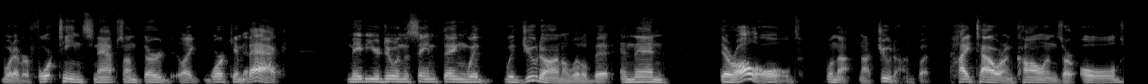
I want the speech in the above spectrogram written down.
whatever, 14 snaps on third, like work him Yeah. back. Maybe you're doing the same thing with with Judon a little bit. And then they're all old. Well, not not Judon, but Hightower and Collins are old.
